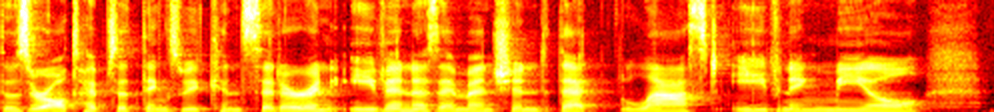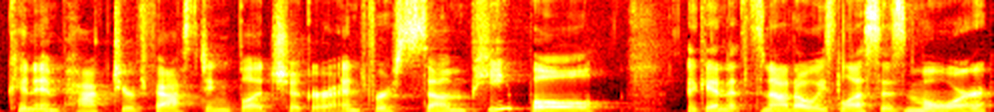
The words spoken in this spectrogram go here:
Those are all types of things we consider. And even as I mentioned, that last evening meal can impact your fasting blood sugar. And for some people, again, it's not always less is more.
